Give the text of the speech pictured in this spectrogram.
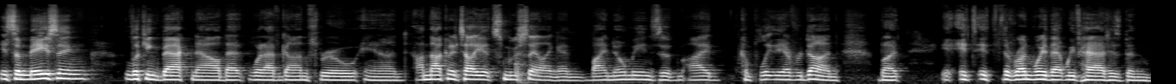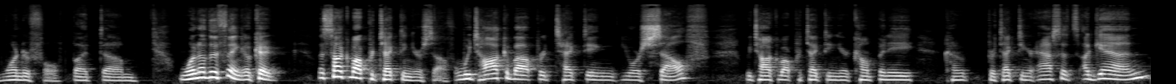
it's amazing looking back now that what I've gone through and I'm not going to tell you it's smooth sailing and by no means have I completely ever done, but it, it's it's the runway that we've had has been wonderful. But um, one other thing, okay, let's talk about protecting yourself. When we talk about protecting yourself, we talk about protecting your company, kind of protecting your assets. Again,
